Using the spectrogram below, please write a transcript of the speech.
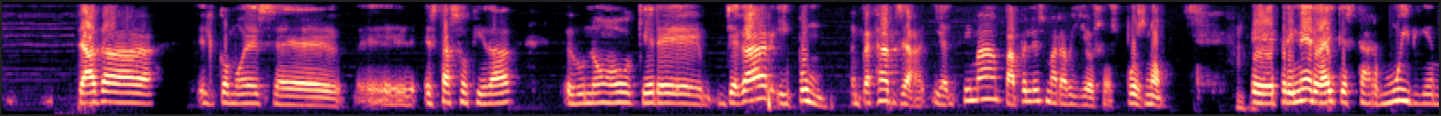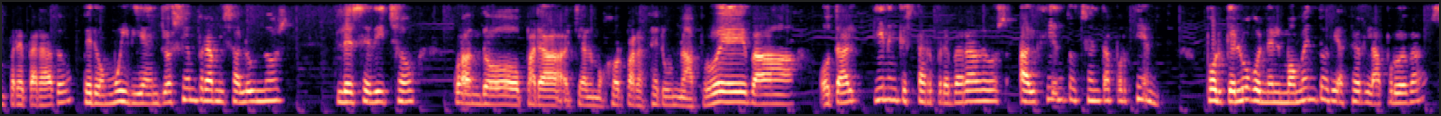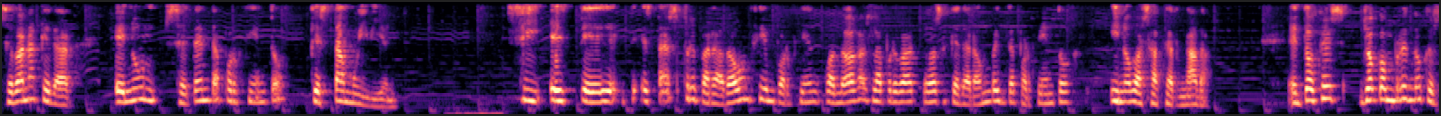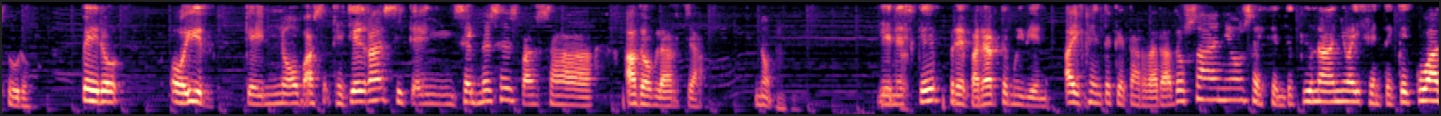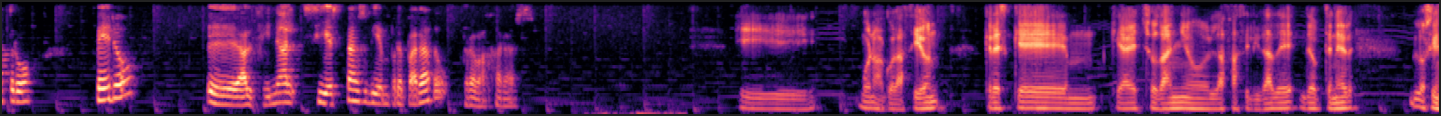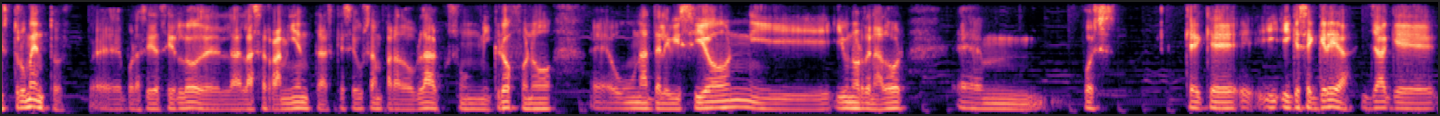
dada como es eh, eh, esta sociedad, uno quiere llegar y ¡pum! empezar ya. Y encima papeles maravillosos. Pues no. Eh, primero hay que estar muy bien preparado, pero muy bien. Yo siempre a mis alumnos les he dicho cuando para que a lo mejor para hacer una prueba o tal, tienen que estar preparados al 180%, porque luego en el momento de hacer la prueba se van a quedar en un 70% que está muy bien. Si este, estás preparado a un 100%, cuando hagas la prueba te vas a quedar a un 20% y no vas a hacer nada. Entonces, yo comprendo que es duro, pero oír que no vas, que llegas y que en seis meses vas a, a doblar ya. No. Tienes que prepararte muy bien. Hay gente que tardará dos años, hay gente que un año, hay gente que cuatro, pero eh, al final, si estás bien preparado, trabajarás. Y bueno, a colación, ¿crees que, mm, ha hecho daño la facilidad de, obtener los instrumentos, eh, por así decirlo, las herramientas que se usan para doblar? Pues un micrófono, eh, una televisión y, un ordenador. Em, pues que, y, que se crea ya que,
